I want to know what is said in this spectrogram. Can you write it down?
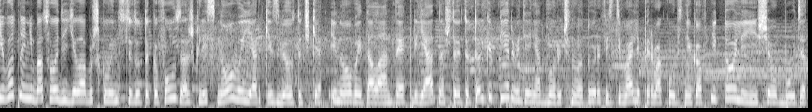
И вот на небосводе Елабужского института КФУ зажглись новые яркие звездочки и новые таланты. Приятно, что это только первый день отборочного тура фестиваля первокурсников. И то ли еще будет.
